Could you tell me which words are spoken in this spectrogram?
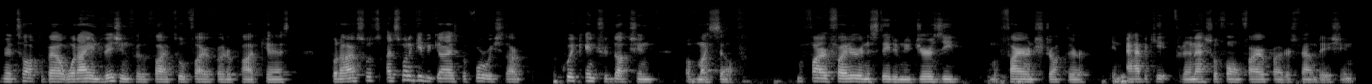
We're going to talk about what I envision for the Five Tool Firefighter podcast. But I, also, I just want to give you guys, before we start, a quick introduction of myself. I'm a firefighter in the state of New Jersey. I'm a fire instructor, an advocate for the National Fallen Firefighters Foundation.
